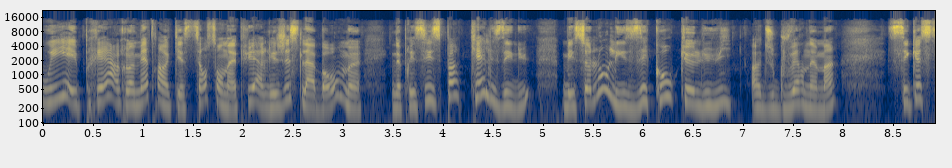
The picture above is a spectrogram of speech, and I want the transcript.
oui, est prêt à remettre en question son appui à Régis Labaume. Il ne précise pas quels élus, mais selon les échos que lui a du gouvernement, c'est que si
